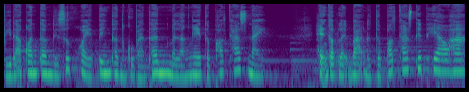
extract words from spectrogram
vì đã quan tâm đến sức khỏe tinh thần của bản thân mà lắng nghe tập podcast này. Hẹn gặp lại bạn ở tập podcast tiếp theo ha.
